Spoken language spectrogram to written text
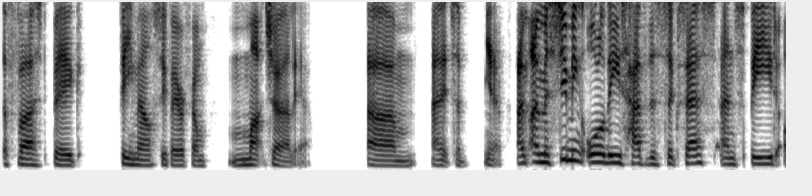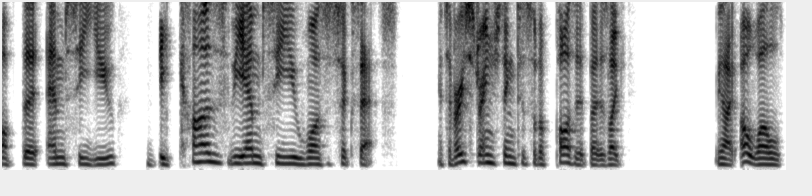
the first big female superhero film much earlier. Um, and it's a you know I'm I'm assuming all of these have the success and speed of the MCU because the MCU was a success. It's a very strange thing to sort of posit, but it's like you're like, oh well,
